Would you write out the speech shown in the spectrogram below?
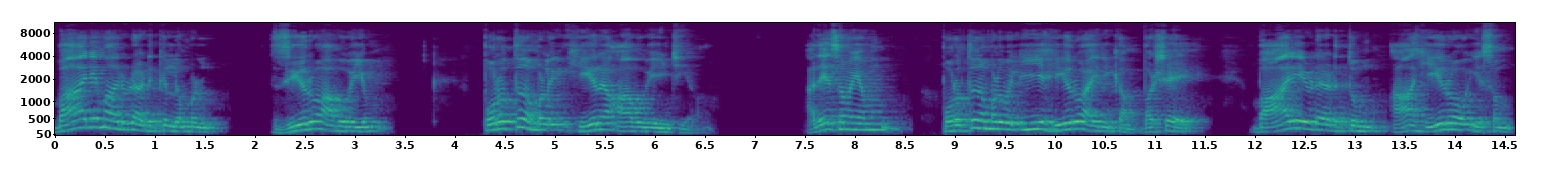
ഭാര്യമാരുടെ അടുക്കൽ നമ്മൾ സീറോ ആവുകയും പുറത്ത് നമ്മൾ ഹീറോ ആവുകയും ചെയ്യണം. അതേസമയം പുറത്ത് നമ്മൾ വലിയ ഹീറോ ആയിരിക്കാം. പക്ഷേ ഭാര്യയുടെ അടുത്തും ആ ഹീറോയിസം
